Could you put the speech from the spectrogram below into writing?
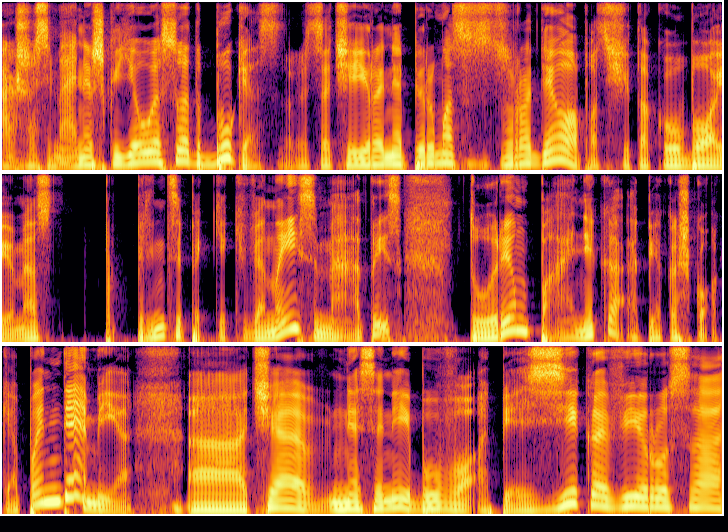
aš asmeniškai jau esu atbukęs. Čia yra ne pirmas rodeo pas šitą kaubojų. Mes principė kiekvienais metais turim paniką apie kažkokią pandemiją. Čia neseniai buvo apie Zika virusą,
